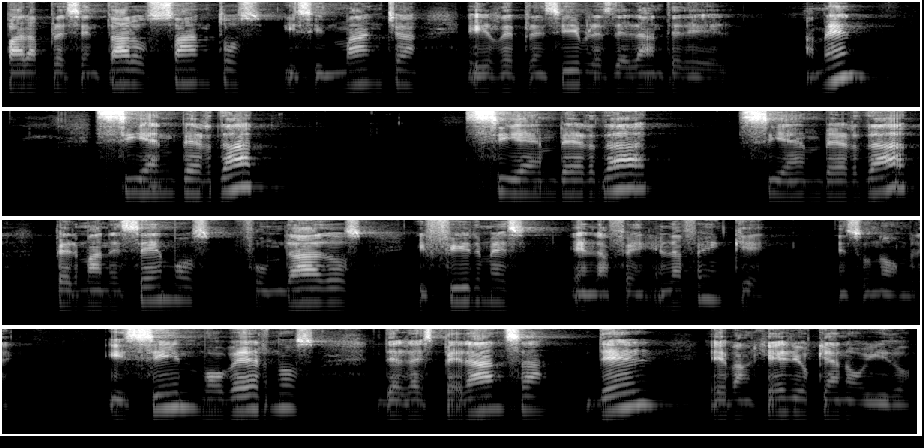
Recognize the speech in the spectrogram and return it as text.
para presentaros santos y sin mancha e irreprensibles delante de Él. Amén si en verdad, si en verdad, si en verdad permanecemos fundados y firmes en la fe. ¿En la fe en qué? En su nombre. Y sin movernos de la esperanza del Evangelio que han oído,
